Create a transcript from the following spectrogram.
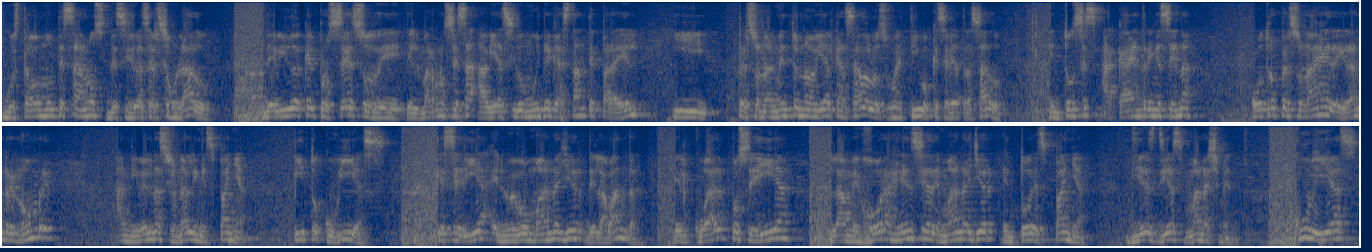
Gustavo Montesanos decidió hacerse a un lado, debido a que el proceso de El Mar No Cesa había sido muy desgastante para él y personalmente no había alcanzado los objetivos que se había trazado. Entonces acá entra en escena otro personaje de gran renombre a nivel nacional en España, Pito Cubillas, que sería el nuevo manager de la banda, el cual poseía la mejor agencia de manager en toda España, 1010 Management. Cubillas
